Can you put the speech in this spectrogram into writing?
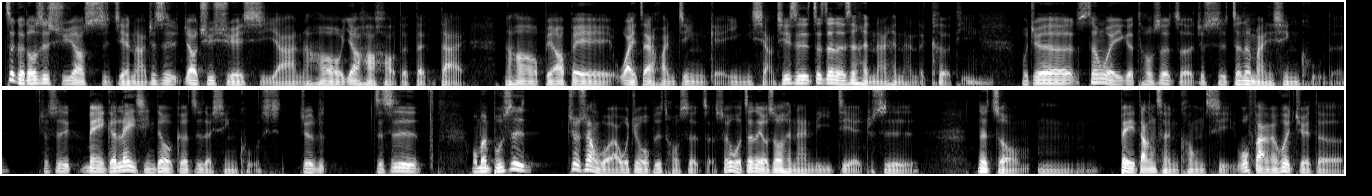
这个都是需要时间啦，就是要去学习啊，然后要好好的等待，然后不要被外在环境给影响。其实这真的是很难很难的课题。我觉得身为一个投射者，就是真的蛮辛苦的。就是每个类型都有各自的辛苦，就是只是我们不是，就算我啊，我觉得我不是投射者，所以我真的有时候很难理解，就是那种嗯被当成空气，我反而会觉得，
